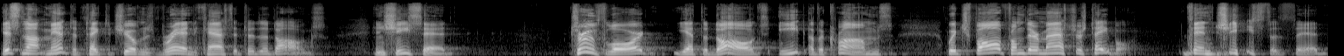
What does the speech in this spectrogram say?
it's not meant to take the children's bread and cast it to the dogs. And she said, Truth, Lord, yet the dogs eat of the crumbs which fall from their master's table. Then Jesus said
